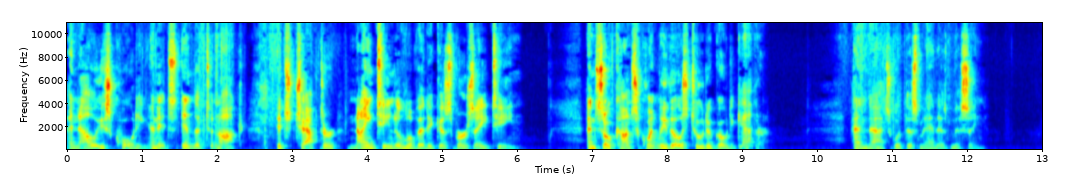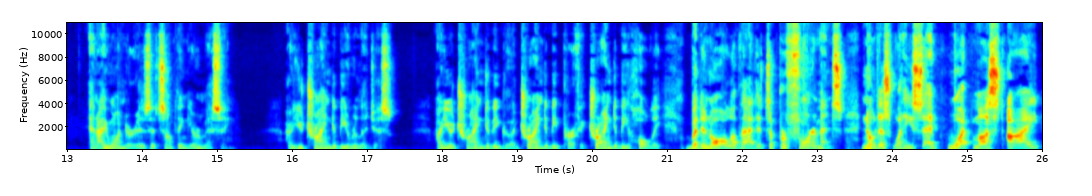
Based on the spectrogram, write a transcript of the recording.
And now he's quoting, and it's in the Tanakh. It's chapter 19 of Leviticus, verse 18. And so, consequently, those two to go together. And that's what this man is missing. And I wonder is it something you're missing? Are you trying to be religious? Are you trying to be good, trying to be perfect, trying to be holy? But in all of that, it's a performance. Notice what he said What must I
